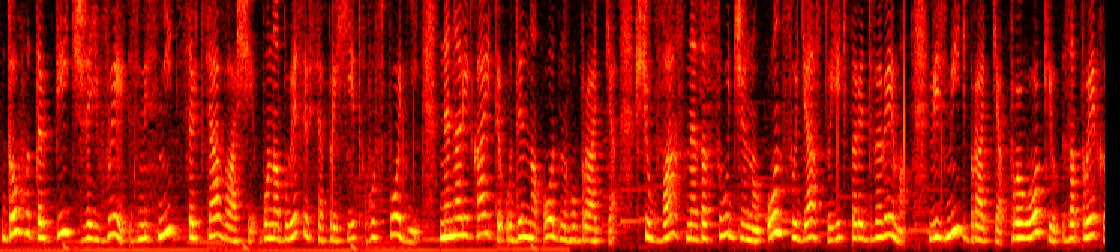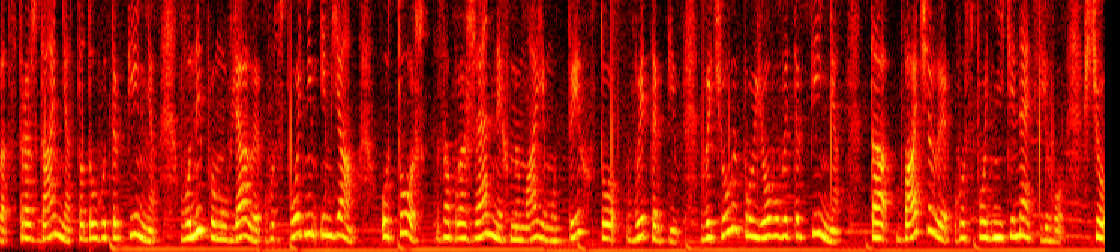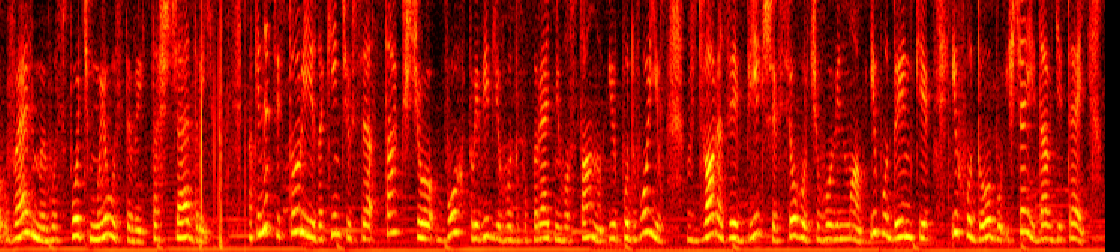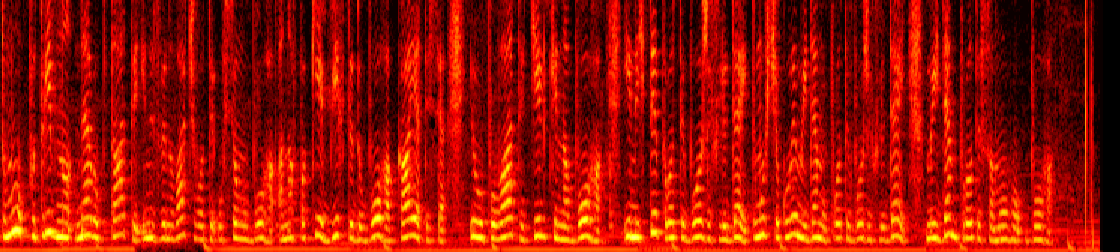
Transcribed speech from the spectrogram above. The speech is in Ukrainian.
Довго терпіть же й ви, зміцніть серця ваші, бо наблизився прихід Господній. Не нарікайте один на одного, браття, щоб вас не засуджено, он суддя стоїть перед дверима. Візьміть, браття, пророків за приклад страждання та довготерпіння. Вони промовляли Господнім ім'ям. Отож, за блаженних ми маємо тих, хто витерпів. Ви чули про Йовове терпіння та бачили Господній кінець його, що вельми Господь милостивий та щедрий. А кінець історії закінчився так, що Бог привів його до попереднього стану і подвоїв в два рази більше всього, чого він мав: і будинки, і худобу, і ще й дав дітей. Тому потрібно не роптати і не звинувачувати у всьому Бога, а навпаки, бігти до Бога, каятися і уповати тільки на Бога, і не йти проти Божих людей. Тому що коли ми йдемо проти Божих людей, ми йдемо проти самого Бога.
